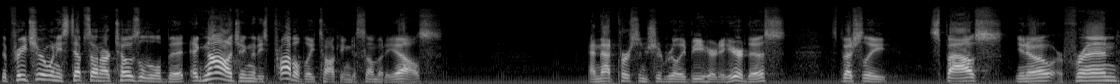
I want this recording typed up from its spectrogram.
the preacher when he steps on our toes a little bit, acknowledging that he's probably talking to somebody else. And that person should really be here to hear this, especially spouse, you know, or friend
